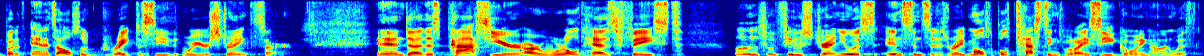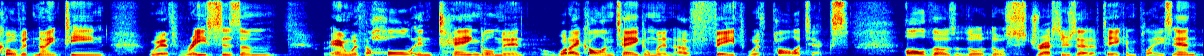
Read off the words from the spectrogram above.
but and it's also great to see where your strengths are. And uh, this past year, our world has faced a few strenuous instances, right? Multiple testings, what I see going on with COVID 19, with racism, and with the whole entanglement, what I call entanglement of faith with politics. All those, those, stressors that have taken place. And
